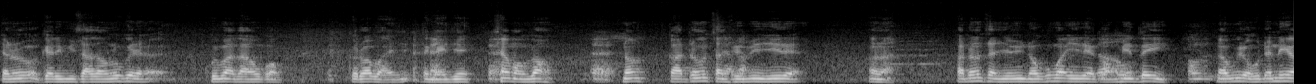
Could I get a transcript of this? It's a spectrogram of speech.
ကျွန်တော်တို့အကယ်ဒမီစာဆောင်လုပ်ခဲ့တဲ့ခွေးမသားဟုတ်ကောင် ကြောပိုင်းတငယ်ချင်းဆမ်းမောင်ကောင်းနော်ကာတွန်းဆန်ရွှေမင်းရေးတဲ့ဟုတ်လားကာတွန်းဆန်ရွှေမင်းတော့ခုမှရေးတဲ့ကောင်မြင့်သိန်းဟုတ်နောက်ပြီးတော့ဟိုတနေ့က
